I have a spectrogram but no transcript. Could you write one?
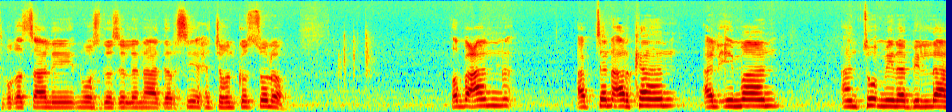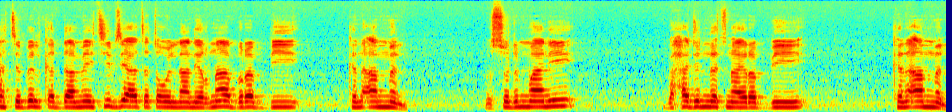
تبقصالي نوسدو زلنا درسي حجه نكسلو طبعا ابتن اركان الإيمان أن تؤمن بالله تبل قداميتي بزيادة تطولنا نرنا بربي كنأمن والسدماني بحدنتنا يا ربي كنأمن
